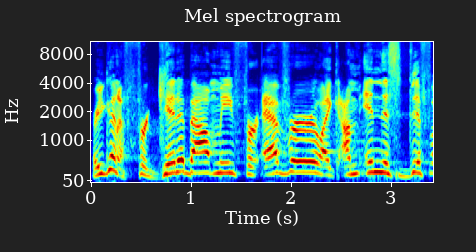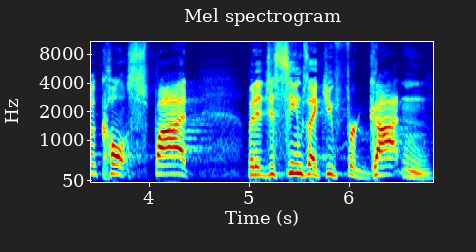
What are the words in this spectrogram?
Are you going to forget about me forever? Like I'm in this difficult spot, but it just seems like you've forgotten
